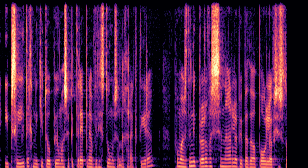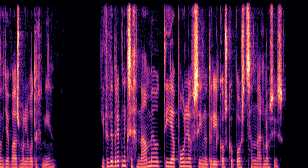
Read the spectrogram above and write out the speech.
η υψηλή τεχνική του οποίου μας επιτρέπει να βυθιστούμε σε ένα χαρακτήρα, που μας δίνει πρόσβαση σε ένα άλλο επίπεδο απόλαυσης όταν διαβάζουμε λογοτεχνία. Γιατί δεν πρέπει να ξεχνάμε ότι η απόλαυση είναι ο τελικός σκοπός της ανάγνωσης.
